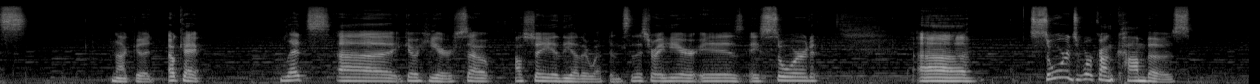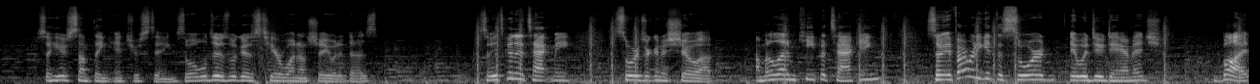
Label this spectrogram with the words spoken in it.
That's not good. Okay. Let's uh, go here. So I'll show you the other weapons. So this right here is a sword. Uh, swords work on combos. So here's something interesting. So what we'll do is we'll go to tier one. I'll show you what it does. So he's going to attack me. Swords are going to show up. I'm going to let him keep attacking. So if I were to get the sword, it would do damage. But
